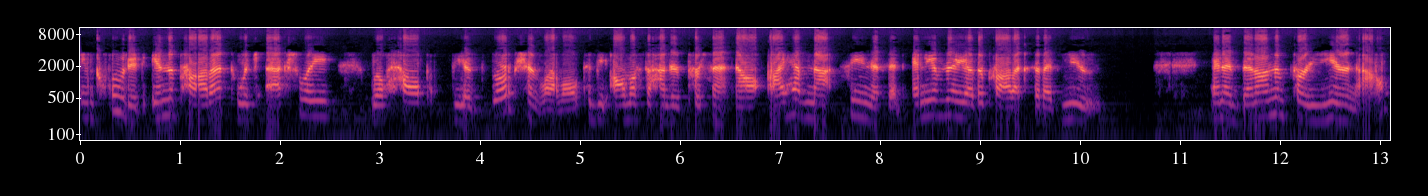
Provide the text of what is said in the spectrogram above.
included in the product, which actually will help the absorption level to be almost 100%. Now, I have not seen this in any of the other products that I've used. And I've been on them for a year now.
